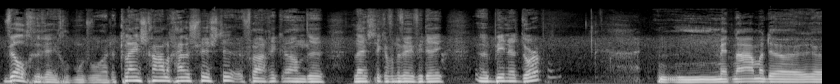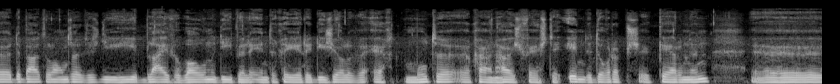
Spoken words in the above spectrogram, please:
wel geregeld moet worden. Kleinschalig huisvesten, vraag ik aan de lijsttrekker van de VVD, uh, binnen het dorp? Met name de, de buitenlanders dus die hier blijven wonen, die willen integreren... die zullen we echt moeten eh, gaan huisvesten in de dorpskernen. Uh,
